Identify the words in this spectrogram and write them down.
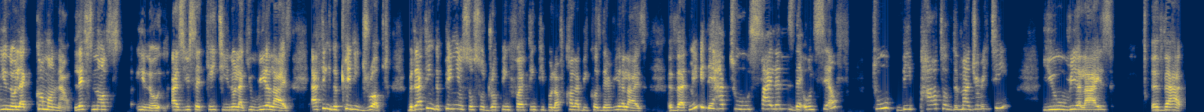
You know, like, come on now, let's not you know, as you said, Katie, you know, like you realize, I think the penny dropped, but I think the penny is also dropping for, I think, people of color because they realize that maybe they had to silence their own self to be part of the majority. You realize that,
